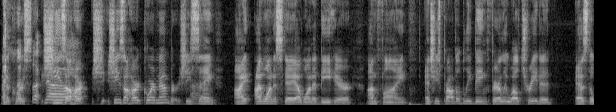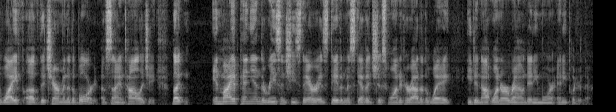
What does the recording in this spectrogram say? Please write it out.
And of course, no. she's a hard she, she's a hardcore member. She's uh. saying, I, I want to stay. I want to be here. I'm fine. And she's probably being fairly well treated as the wife of the chairman of the board of Scientology. But in my opinion, the reason she's there is David Miscavige just wanted her out of the way. He did not want her around anymore, and he put her there.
